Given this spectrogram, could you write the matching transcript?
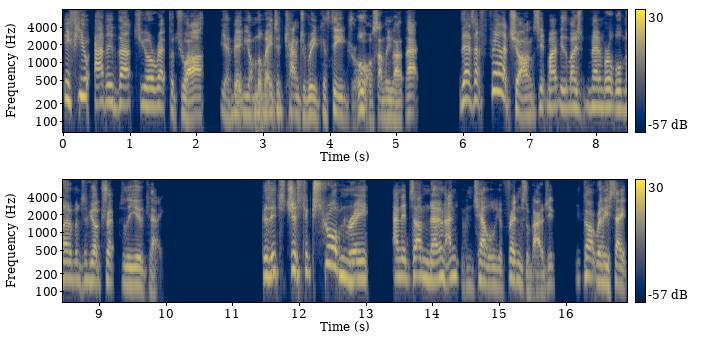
if you added that to your repertoire, yeah, maybe on the way to Canterbury Cathedral or something like that, there's a fair chance it might be the most memorable moment of your trip to the UK. Because it's just extraordinary and it's unknown, and you can tell all your friends about it. You can't really say,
